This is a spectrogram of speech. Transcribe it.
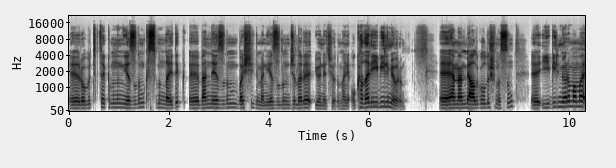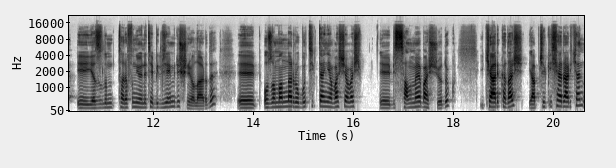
Ee, robotik takımının yazılım kısmındaydık. Ee, ben de yazılımın başıydım. Hani yazılımcıları yönetiyordum. Hani o kadar iyi bilmiyorum. Ee, hemen bir algı oluşmasın. Ee, iyi bilmiyorum ama e, yazılım tarafını yönetebileceğimi düşünüyorlardı. Ee, o zamanlar robotikten yavaş yavaş e, biz salmaya başlıyorduk. İki arkadaş yapacak iş ararken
